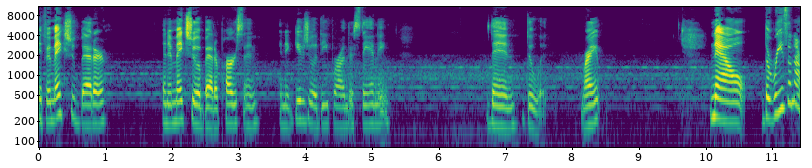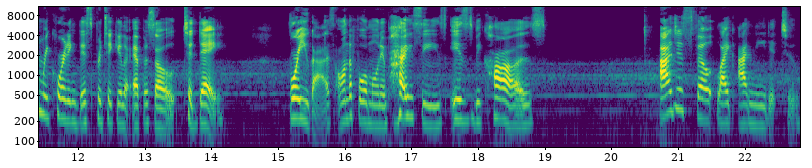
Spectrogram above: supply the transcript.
If it makes you better and it makes you a better person and it gives you a deeper understanding, then do it, right? Now, the reason I'm recording this particular episode today for you guys on the full moon in Pisces is because I just felt like I needed to.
